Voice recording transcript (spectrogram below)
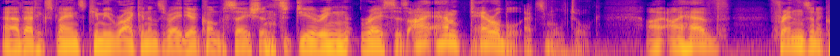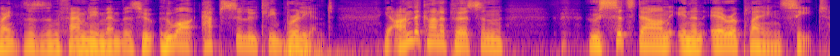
Uh, that explains Kimi Raikkonen's radio conversations during races. I am terrible at small talk. I, I have friends and acquaintances and family members who, who are absolutely brilliant. Yeah, I'm the kind of person who sits down in an aeroplane seat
